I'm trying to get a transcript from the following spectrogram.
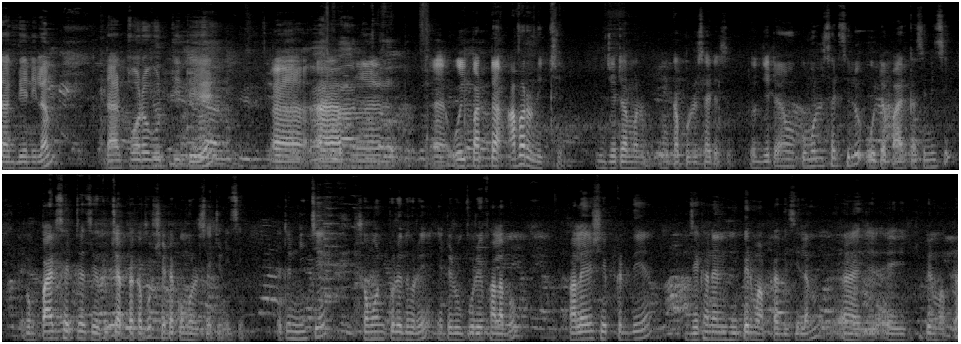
দাগ দিয়ে নিলাম। তার পরবর্তীতে আপনার ওই পার্টটা আবারও নিচ্ছে, যেটা আমার কাপড়ের সাইড আছে। তো যেটা কোমরের সাইড ছিল, ওইটা পায়ের কাছে নিছি, এবং পায়ের সাইডটা যেহেতু চ্যাপটা কাপড়, সেটা কোমরের সাইডে নিছি। এটা নিচে সমান করে ধরে এটার উপরে ফালাবো। ফালাইয়ে শেপ কাট দিয়ে যেখানে আমি হিপের মাপটা দিছিলাম এই হিপের মাপটা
